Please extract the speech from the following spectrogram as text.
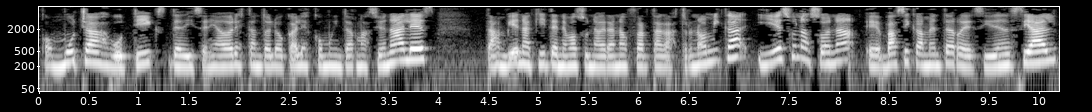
con muchas boutiques de diseñadores tanto locales como internacionales. También aquí tenemos una gran oferta gastronómica y es una zona básicamente residencial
